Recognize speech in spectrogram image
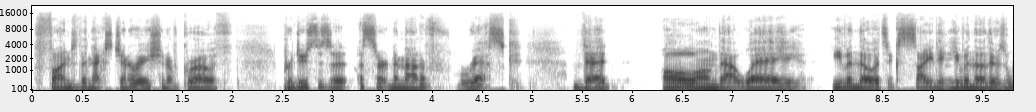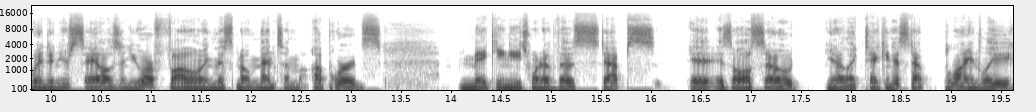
fund the next generation of growth produces a, a certain amount of risk that all along that way, even though it's exciting, even though there's wind in your sails and you are following this momentum upwards, making each one of those steps is also, you know, like taking a step blindly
